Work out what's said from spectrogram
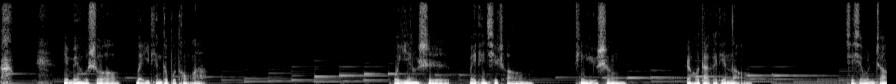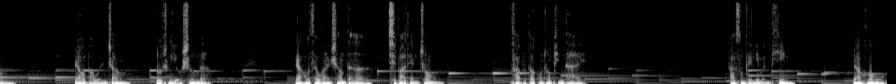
也没有说每一天都不同啊。我一样是每天起床，听雨声，然后打开电脑，写写文章，然后把文章录成有声的，然后在晚上的七八点钟。发布到公众平台，发送给你们听，然后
